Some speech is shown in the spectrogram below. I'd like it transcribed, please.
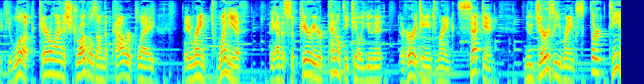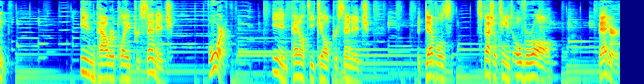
If you look, Carolina struggles on the power play. They rank 20th. They have a superior penalty kill unit. The Hurricanes rank second. New Jersey ranks 13th in power play percentage, fourth in penalty kill percentage. The Devils' special teams overall better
